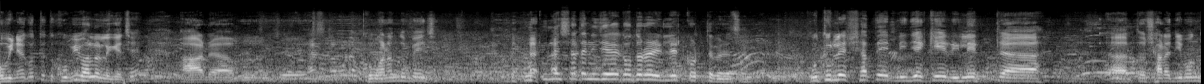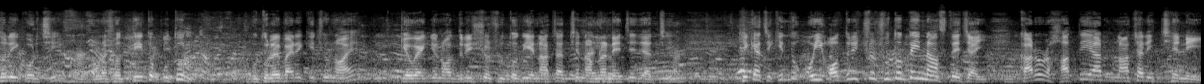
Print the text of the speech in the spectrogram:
অভিনয় করতে তো খুবই ভালো লেগেছে আর খুব আনন্দ পেয়েছি। পুতুলের সাথে নিজেকে কতটা রিলেট করতে পেরেছেন? পুতুলের সাথে নিজেকে রিলেট তো সারা জীবন ধরেই করছি। আমরা সত্যিই তো পুতুল। পুতুলের বাইরে কিছু নয়। কেউ একজন অদৃশ্য সুতো দিয়ে নাচাচ্ছেন আমরা নেচে যাচ্ছি। ঠিক আছে কিন্তু ওই অদৃশ্য সুতোতেই নাচতে চাই। কারোর হাতে আর নাচার ইচ্ছে নেই।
